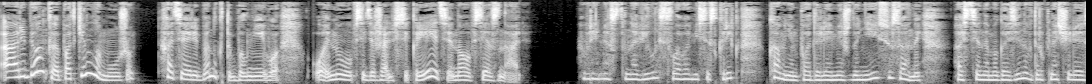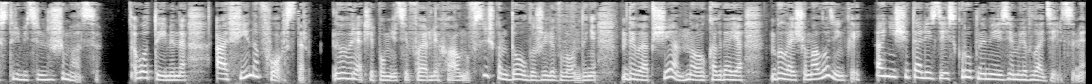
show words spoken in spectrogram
а ребенка подкинула мужу. Хотя ребенок-то был не его. Ой, ну, все держали в секрете, но все знали». Время остановилось, слова миссис Крик камнем падали между ней и Сюзанной, а стены магазина вдруг начали стремительно сжиматься. Вот именно, Афина Форстер. Вы вряд ли помните Ферли Халмов, слишком долго жили в Лондоне. Да и вообще, но когда я была еще молоденькой, они считались здесь крупными землевладельцами.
